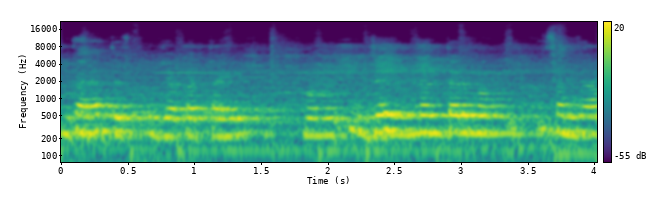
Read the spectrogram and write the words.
घरातच पूजा करता येईल. मग जर नंतर मग समजा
